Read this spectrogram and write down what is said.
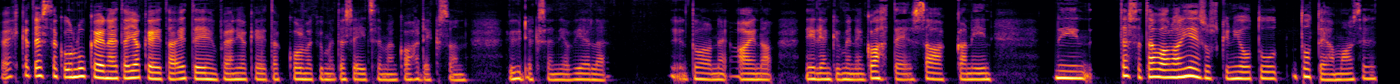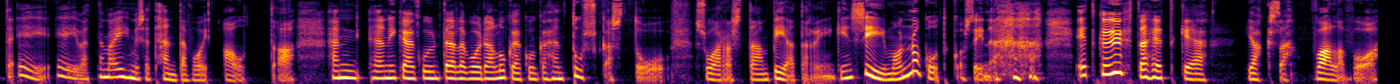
Ja ehkä tästä kun lukee näitä jakeita eteenpäin, jakeita 37, 8, 9 ja vielä tuonne aina 42 saakka, niin, niin tässä tavallaan Jeesuskin joutuu toteamaan sen, että ei, eivät nämä ihmiset häntä voi auttaa. Hän, hän ikään kuin täällä voidaan lukea, kuinka hän tuskastuu suorastaan Pietariinkin. Siimon, nukutko sinä? Etkö yhtä hetkeä jaksa valvoa?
